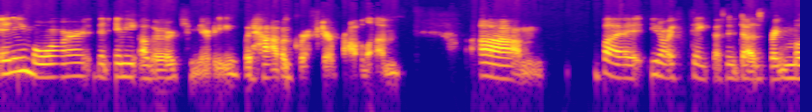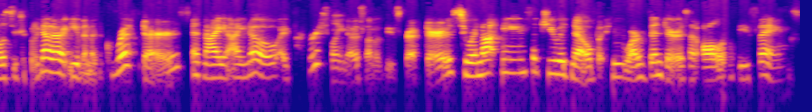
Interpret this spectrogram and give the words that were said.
any more than any other community would have a grifter problem. Um, but you know, I think that it does bring most of these people together, even the grifters. And I, I know, I personally know some of these grifters who are not names that you would know, but who are vendors at all of these things.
